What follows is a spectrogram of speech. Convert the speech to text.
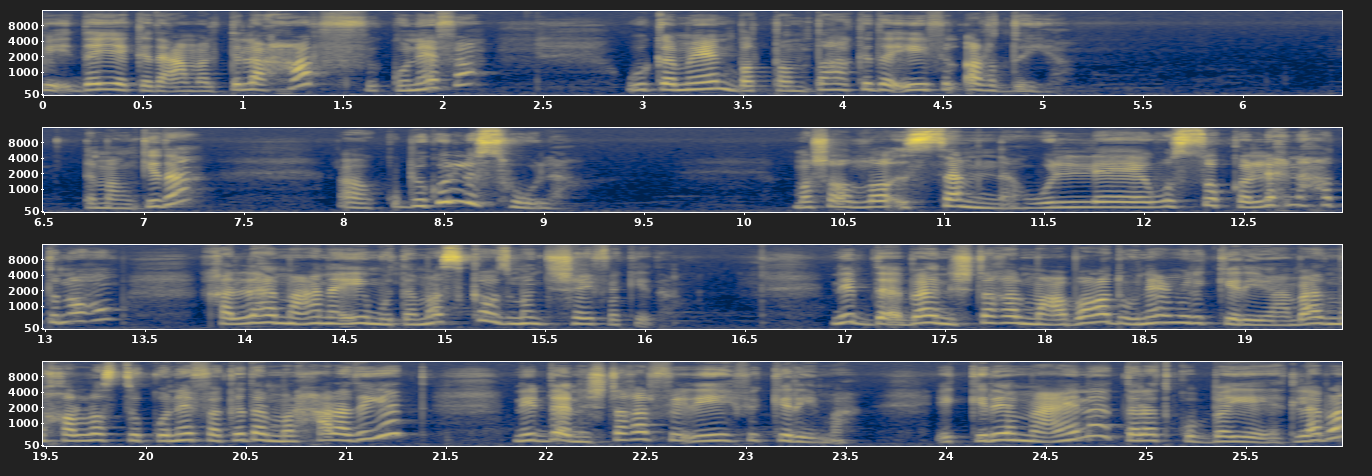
بإيديا كده عملت لها حرف في الكنافه وكمان بطنتها كده إيه في الأرضية. تمام كده؟ آه بكل سهولة. ما شاء الله السمنة والسكر اللي إحنا حطيناهم خلاها معانا إيه متماسكة وزي ما انت شايفة كده. نبدأ بقى نشتغل مع بعض ونعمل الكريمة. يعني بعد ما خلصت الكنافة كده المرحلة ديت نبدأ نشتغل في الايه في الكريمة. الكريمة معانا تلات كوبايات لبن.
